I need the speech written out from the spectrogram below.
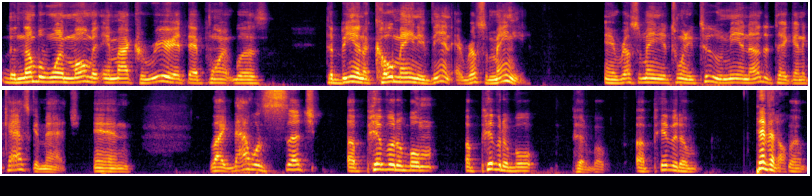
the number one moment in my career at that point was to be in a co-main event at WrestleMania. In WrestleMania 22, me and the Undertaker in a casket match. And like that was such a pivotal, a pivotal, pivotal, a pivotal, Pivotal. well,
